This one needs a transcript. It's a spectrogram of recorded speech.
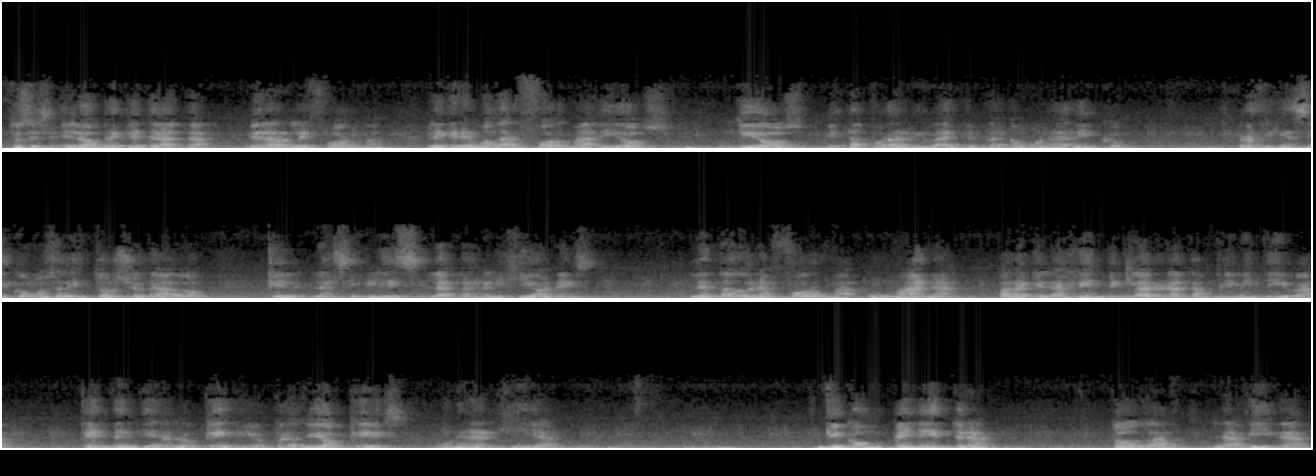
Entonces, el hombre que trata de darle forma, le queremos dar forma a Dios. Dios está por arriba de este plano monádico. Pero fíjense cómo se ha distorsionado que las iglesias, la- las religiones le han dado una forma humana para que la gente, claro, era tan primitiva que entendiera lo que es Dios. Pero Dios, ¿qué es? Una energía que compenetra toda la vida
